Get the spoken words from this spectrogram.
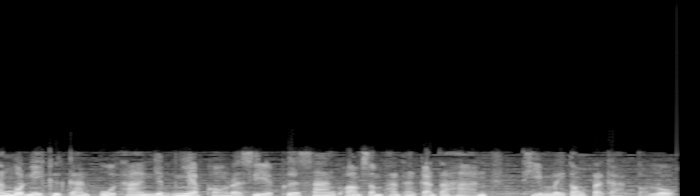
ทั้งหมดนี้คือการปูทางเงียบๆของรัสเซียเพื่อสร้างความสัมพันธ์ทางการทหารที่ไม่ต้องประกาศต่อโลก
